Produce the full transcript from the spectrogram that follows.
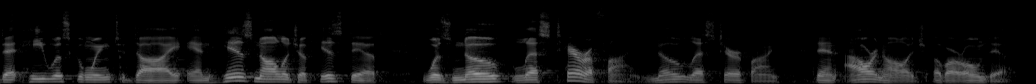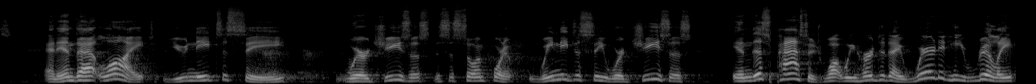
that he was going to die, and his knowledge of his death was no less terrifying, no less terrifying than our knowledge of our own deaths. And in that light, you need to see where Jesus, this is so important, we need to see where Jesus, in this passage, what we heard today, where did he really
